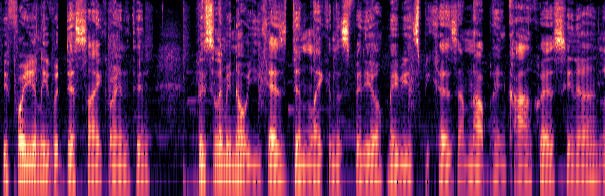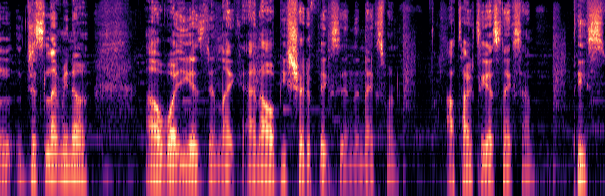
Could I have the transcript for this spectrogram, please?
before you leave a dislike or anything, please let me know what you guys didn't like in this video. Maybe it's because I'm not playing Conquest, you know? Just let me know uh, what you guys didn't like and I'll be sure to fix it in the next one. I'll talk to you guys next time. Peace.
